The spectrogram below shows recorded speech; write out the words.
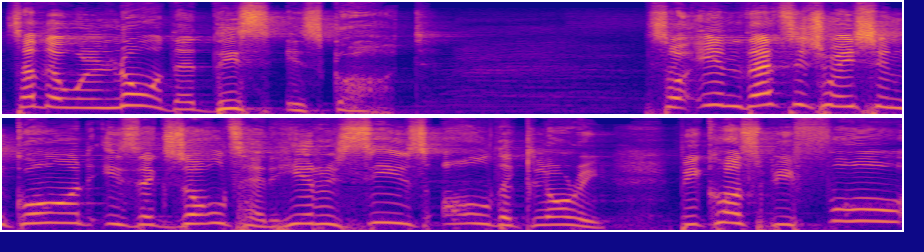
so they will know that this is God. So, in that situation, God is exalted. He receives all the glory because before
